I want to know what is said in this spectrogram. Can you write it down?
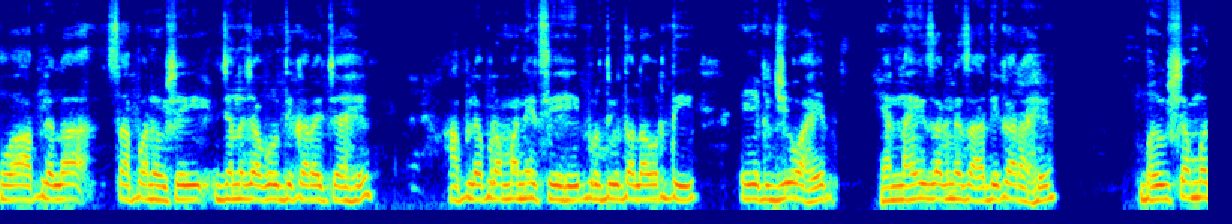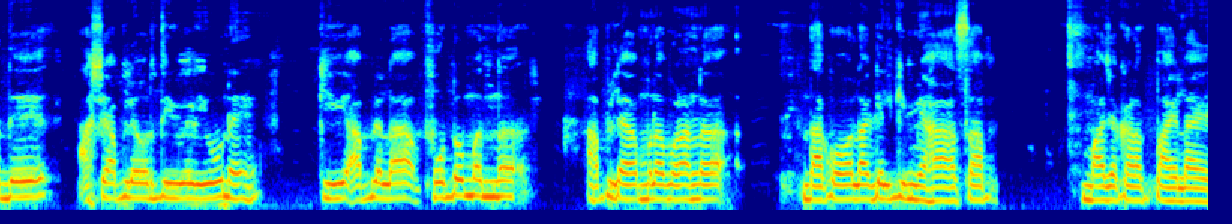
व आपल्याला सापांविषयी जनजागृती करायची आहे. आपल्याप्रमाणेच हे ही पृथ्वी तलावरती एक जीव आहेत यांनाही जगण्याचा अधिकार आहे. भविष्यामध्ये अशी आपल्यावरती वेळ येऊ नये की आपल्याला फोटोमधनं आपल्या मुलाबाळांना दाखवावं लागेल की मी हा साप माझ्या काळात पाहिला आहे.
